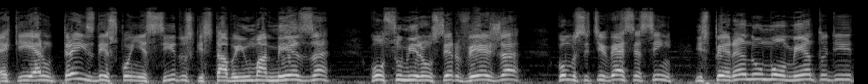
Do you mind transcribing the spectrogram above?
é que eram três desconhecidos que estavam em uma mesa, consumiram cerveja, como se tivesse assim, esperando um momento de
